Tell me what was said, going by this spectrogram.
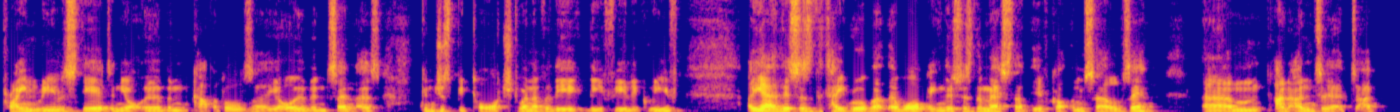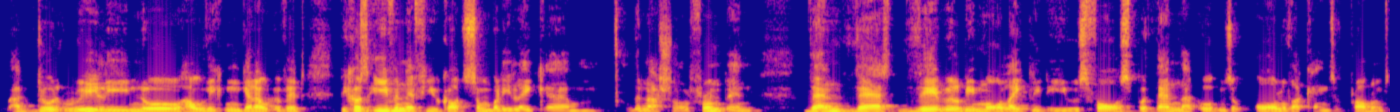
prime real estate in your urban capitals, uh, your urban centres can just be torched whenever they they feel aggrieved. Uh, yeah, this is the tightrope that they're walking. This is the mess that they've got themselves in, um, and and uh, I, I don't really know how they can get out of it because even if you got somebody like um, the National Front in, then they will be more likely to use force. But then that opens up all other kinds of problems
